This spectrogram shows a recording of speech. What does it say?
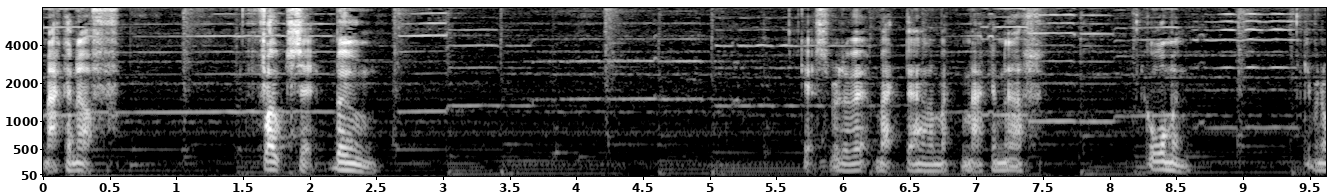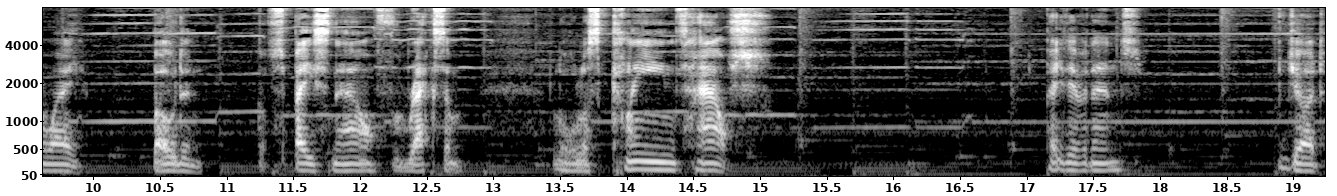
McAnuff floats it, boom. Gets rid of it, back down to McAnuff. Gorman, given away. Bowden, got space now for Wrexham. Lawless cleans house. Pay dividends. Judd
